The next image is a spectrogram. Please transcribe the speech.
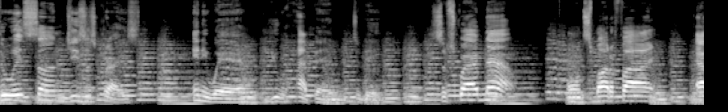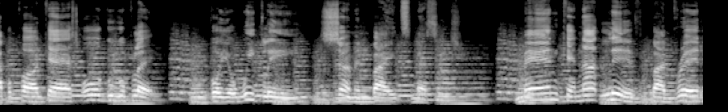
through His Son, Jesus Christ, anywhere you happen to be. Subscribe now on Spotify, Apple Podcasts, or Google Play for your weekly Sermon Bites message. Man cannot live by bread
